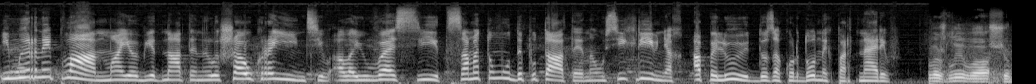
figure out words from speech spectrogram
І мирний план має об'єднати не лише українців, але й увесь світ. Саме тому депутати на усіх рівнях апелюють до закордонних партнерів. Важливо, щоб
